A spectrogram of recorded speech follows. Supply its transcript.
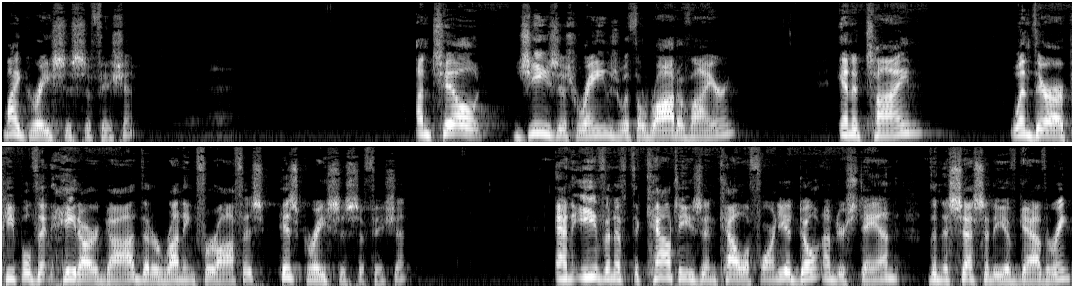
my grace is sufficient. Until Jesus reigns with a rod of iron, in a time when there are people that hate our God that are running for office, His grace is sufficient. And even if the counties in California don't understand the necessity of gathering,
